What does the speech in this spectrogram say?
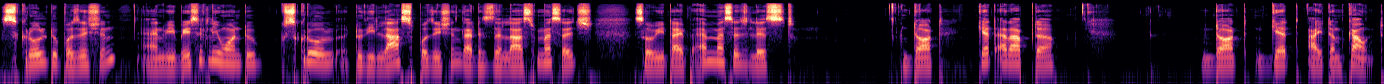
scroll to position and we basically want to scroll to the last position that is the last message. So we type m message list dot get adapter dot get item count.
